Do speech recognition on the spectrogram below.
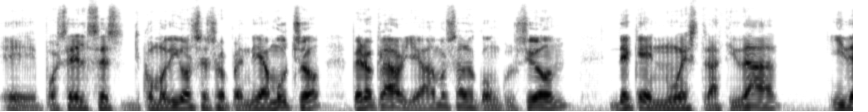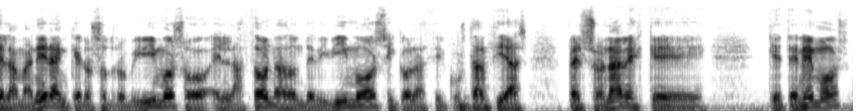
eh, pues él, como digo, se sorprendía mucho, pero claro, llegamos a la conclusión de que en nuestra ciudad y de la manera en que nosotros vivimos, o en la zona donde vivimos y con las circunstancias personales que, tenemos,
